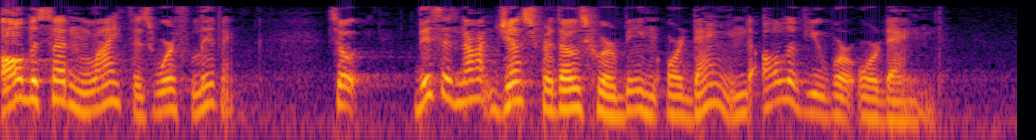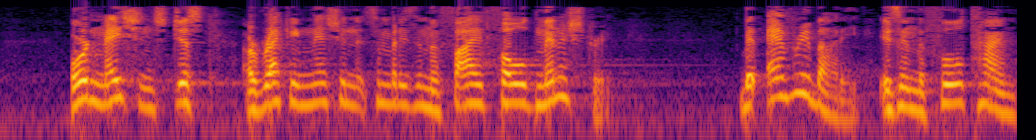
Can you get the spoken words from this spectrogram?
all of a sudden life is worth living. So this is not just for those who are being ordained. All of you were ordained. Ordination's just a recognition that somebody's in the fivefold ministry. But everybody is in the full-time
